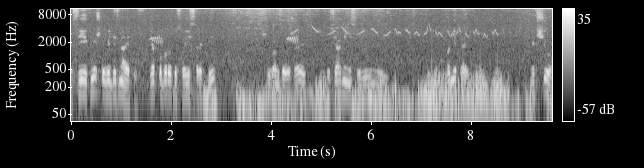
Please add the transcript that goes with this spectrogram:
З цієї книжки ви дізнаєтесь, як побороти свої страхи, що вам заважають досягненні своєї мрії. Пам'ятайте, якщо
